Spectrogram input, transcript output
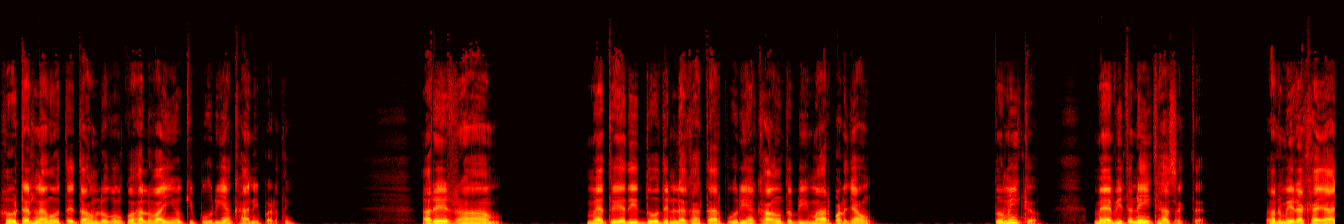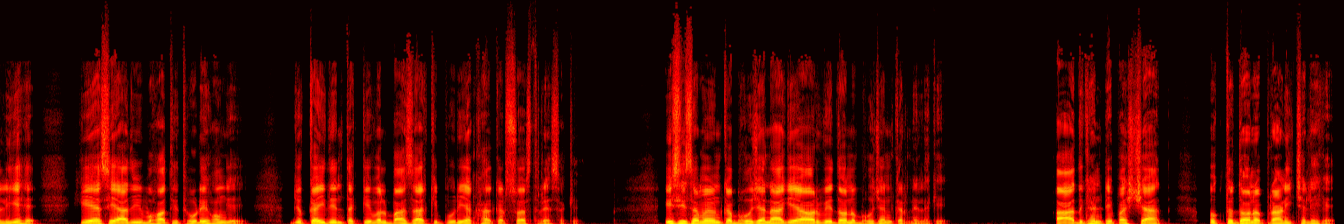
होटल न होते तो हम लोगों को हलवाइयों की पूरियाँ खानी पड़ती। अरे राम, मैं तो यदि दो दिन लगातार पूरियाँ खाऊं तो बीमार पड़ जाऊँ। तुम ही क्यों? मैं भी तो नहीं खा सकता। और मेरा ख्याल ये है कि ऐसे आदमी बहुत ही थोड़े होंगे जो कई दिन तक केवल बाज़ार की पूरियाँ खाकर स्वस्थ रह सके। इसी समय उनका भोजन आ गया और वे दोनों भोजन करने लगे। आध घंटे पश्चात उक्त दोनों प्राणी चले गए,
